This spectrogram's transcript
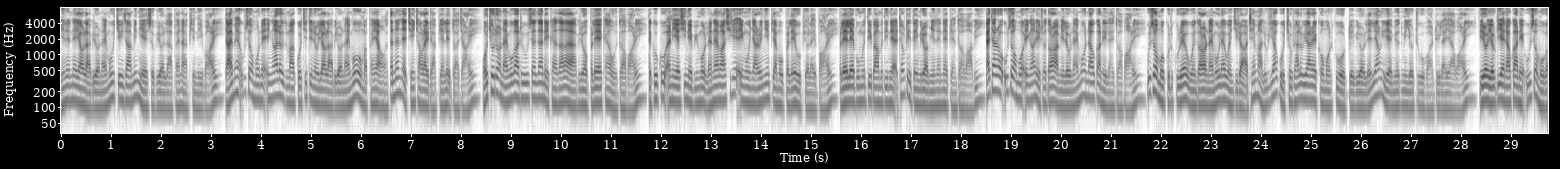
မြင်းနဲ့နဲ့ရောက်လာပြီးတော့နိုင်မိုးချိန်စာမိနေရဆိုပြီးတော့လာဖမ်းတာဖြစ်နေပါတယ်။ဒါပေမဲ့ဥဆောင်မိုးနဲ့အင်္ဂါလုသမားကိုချစ်တင်တို့ရောက်လာပြီးတော့နိုင်မိုးကိုမဖမ်းရအောင်တနက်နဲ့ချင်းချောက်လိုက်တာပြန်လစ်သွားကြတယ်။မိုးချုပ်တော့နိုင်မိုးကထူးဆန်းဆန်းနေခံစားလာရပြီးတော့ပလဲအခန်းကိုသွားပါတယ်။တကူကူအန်ရရှိနေပြီးမို့လန်ဒန်မှာရှိတဲ့အိမ်ကိုညာရင်းချင်းပြန်ဖို့ပလဲကိုပြောလိုက်ပါတယ်။ပလဲလဲဘူးမသိပါမသိနဲ့အထုပ်တွေသိမ်းပြီးတော့မြင်းလဲနဲ့ပြန်သွားပါပြီ။အဲကြတော့ဥဆောင်မိုးအိမ်ကနေထွက်သွားတာမြင်လို့နိုင်မိုးနောက်ကနေလိုက်သွားပါတယ်။ဥဆောင်မိုးကူတကူတဲ့ဝင်သွားတော့နိုင်မိုးလဲဝင်ကြည့်တာအထက်မှာလူတစ်ယောက်ကိုချုပ်ထားလို့ရတဲ့ခုံမုံတစ်ခုကိုတွေ့ပြီးတော့လဲလျောင်းနေတဲ့အမျိုးသမီးရုပ်ထုကိုပါတွေ့လိုက်ရပါတယ်။ပြီးတော့ရုပ်တရက်နောက်ကနေဥဆောင်မိုးက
